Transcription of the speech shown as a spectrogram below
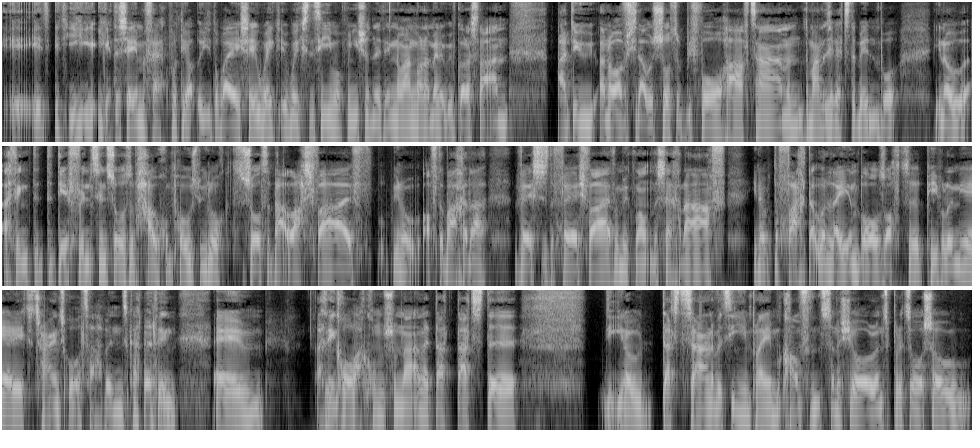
it, it, you you get the same effect, but the other way. Say it, wake, it wakes the team up, and you suddenly think, "No, hang on a minute, we've got to start." And I do. I know obviously that was sort of before half time, and the manager gets them in. But you know, I think that the difference in sort of how composed we looked, sort of that last five, you know, off the back of that versus the first five when we come out in the second half. You know, the fact that we're laying balls off to people in the area to try and score tap ins, kind of thing. Um, I think all that comes from that, and that that's the you know, that's the sign of a team playing with confidence and assurance, but it's also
